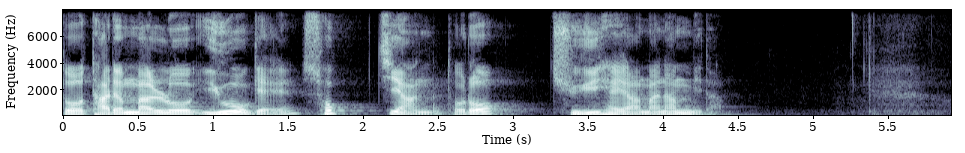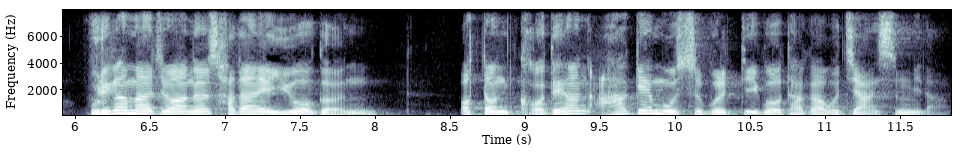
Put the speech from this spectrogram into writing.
또 다른 말로 유혹에 속지 않도록 주의해야만 합니다. 우리가 마주하는 사단의 유혹은 어떤 거대한 악의 모습을 띠고 다가오지 않습니다.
